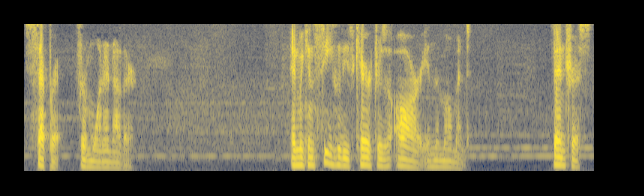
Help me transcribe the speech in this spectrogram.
separate from one another. And we can see who these characters are in the moment. Ventress,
